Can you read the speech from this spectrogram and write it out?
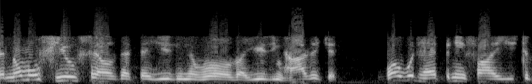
The normal fuel cells that they use in the world are using hydrogen. What would happen if I used to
